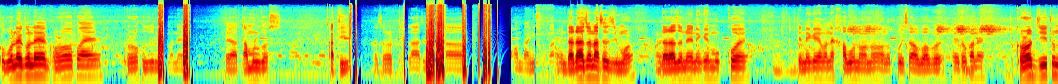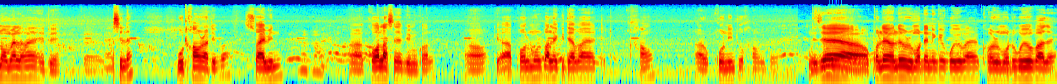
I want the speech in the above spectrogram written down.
ক'বলৈ গ'লে ঘৰৰ পৰাই ঘৰৰ সঁজুলি মানে এয়া তামোল গছ কাটি তাৰপিছত ঠেলা আছে এখন ভাঙি দাদা এজন আছে জিমৰ দাদাজনে এনেকৈ মোক কয় তেনেকৈ মানে খাব নোৱাৰো ন অলপ পইচা অভাৱ হয়। সেইটো কাৰণে ঘৰত যিটো নৰ্মেল হয় সেইটোৱে। আছিলে বুট খাওঁ ৰাতিপুৱা চয়াবিন কল আছে ভীমকল অঁ, কিবা ফল মূল পালে কেতিয়াবা খাওঁ আৰু কণীটো খাওঁ। কেতিয়াবা নিজে অকলে হ'লেও ৰুমত এনেকৈ কৰিব পাৰে ঘৰ ৰুমতো কৰিব পৰা যায়।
